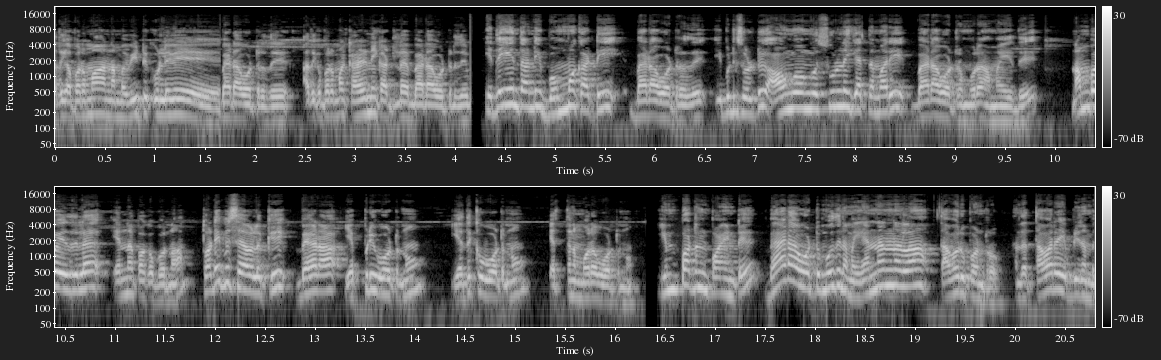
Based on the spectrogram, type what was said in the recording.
அதுக்கப்புறமா நம்ம வீட்டுக்குள்ளேயே பேடா ஓட்டுறது அதுக்கப்புறமா கழனி காட்டில் பேடா ஓட்டுறது இதையும் தாண்டி பொம்மை காட்டி பேடா ஓட்டுறது இப்படின்னு சொல்லிட்டு அவங்கவுங்க சூழ்நிலைக்கு ஏற்ற மாதிரி பேடா ஓட்டுற முறை அமையுது. நம்ம இதில் என்ன பார்க்க போகிறோம்னா தொடைப்பு சேவலுக்கு பேடா எப்படி ஓட்டணும்? எதுக்கு ஓட்டணும்? எத்தனை முறை ஓட்டணும்? இம்பார்ட்டன்ட் பாயிண்ட்டு பேடா ஓட்டும் போது நம்ம என்னென்னலாம் தவறு பண்ணுறோம் அந்த தவறை எப்படி நம்ம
